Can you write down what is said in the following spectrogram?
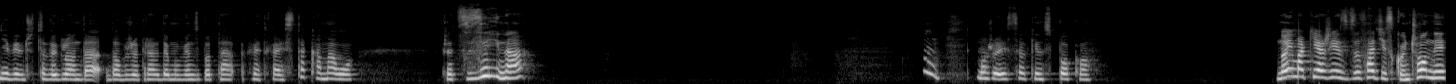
Nie wiem, czy to wygląda dobrze, prawdę mówiąc, bo ta kredka jest taka mało precyzyjna. Hmm, może jest całkiem spoko. No i makijaż jest w zasadzie skończony.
